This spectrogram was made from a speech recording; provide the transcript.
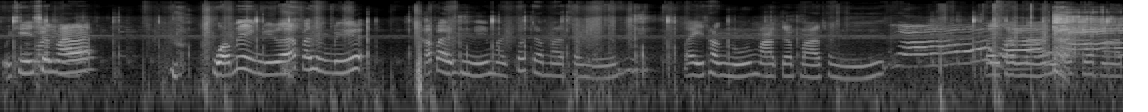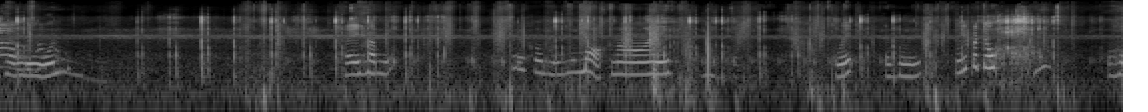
โอเคชหัวเม่งอีกแล้วไปทางนี้ ถ้าไปทางนี้มันก็จะมาทางนู้นไปทางนู้นมาจะมาทางนี้ ไปทางนั้นมันจะมาทางนู้น ไปทำนี้ให้คนนี้บอกหน่อยเว้ยไปทางนี้เฮ้ยประตูโอ้โห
